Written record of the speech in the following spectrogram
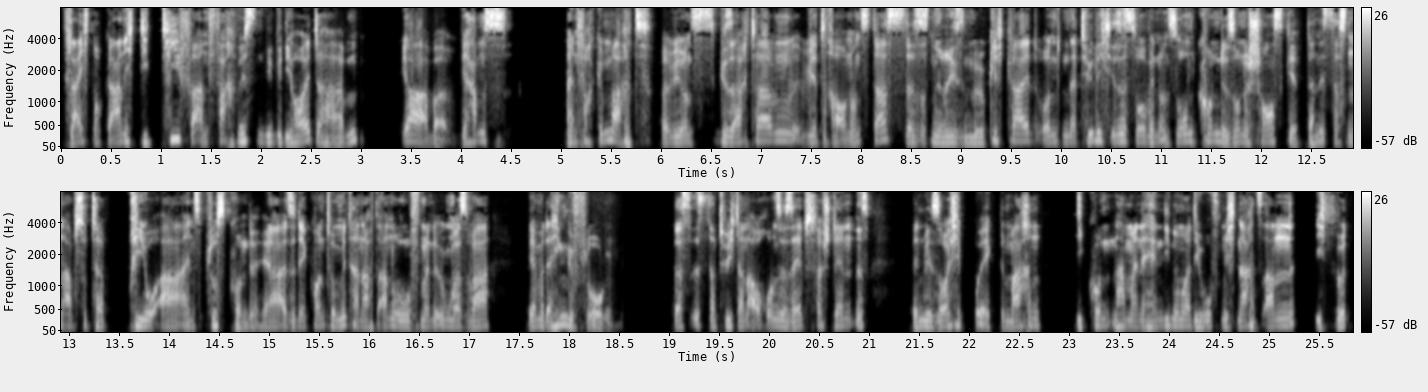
vielleicht noch gar nicht die Tiefe an Fachwissen, wie wir die heute haben. Ja, aber wir haben es einfach gemacht, weil wir uns gesagt haben, wir trauen uns das, das ist eine Riesenmöglichkeit und natürlich ist es so, wenn uns so ein Kunde so eine Chance gibt, dann ist das ein absoluter Prio A1 Plus Kunde. Ja, also der konnte um Mitternacht anrufen, wenn irgendwas war, wären wir dahin geflogen. Das ist natürlich dann auch unser Selbstverständnis, wenn wir solche Projekte machen. Die Kunden haben meine Handynummer, die rufen mich nachts an. Ich würde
